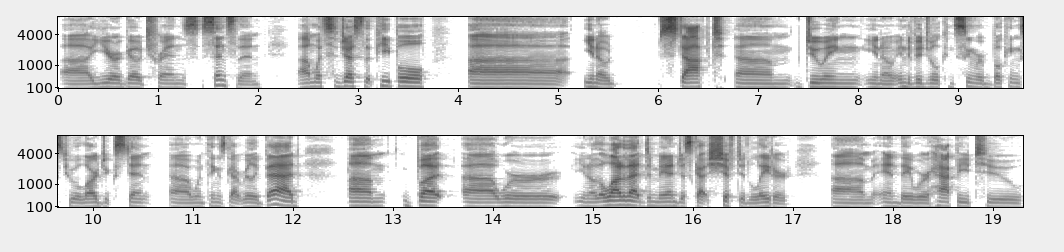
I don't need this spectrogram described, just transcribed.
uh, year ago trends since then, um, which suggests that people, uh, you know, stopped um, doing you know individual consumer bookings to a large extent uh, when things got really bad. Um, but uh, we're you know a lot of that demand just got shifted later um, and they were happy to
